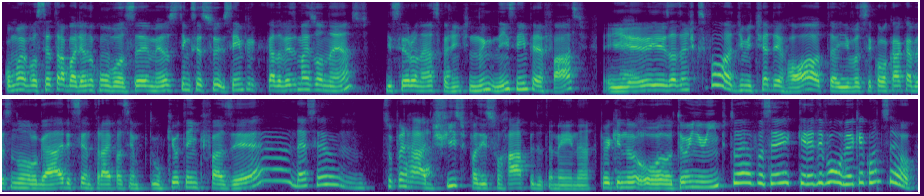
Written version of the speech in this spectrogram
Como é você trabalhando com você mesmo, você tem que ser sempre cada vez mais honesto. E ser honesto com a gente nem sempre é fácil. E é, é exatamente o que você falou, admitir a derrota e você colocar a cabeça no lugar e centrar e falar assim, o que eu tenho que fazer deve ser super rápido, difícil fazer isso rápido também, né? Porque no, o teu ímpeto é você querer devolver o que aconteceu.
